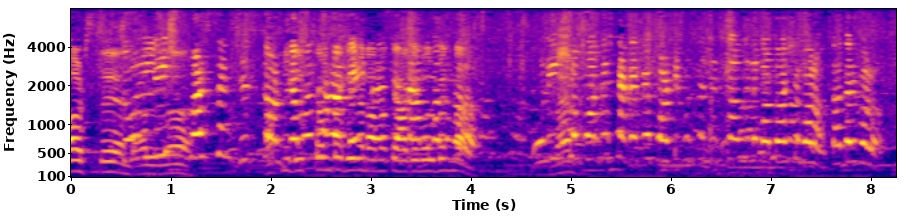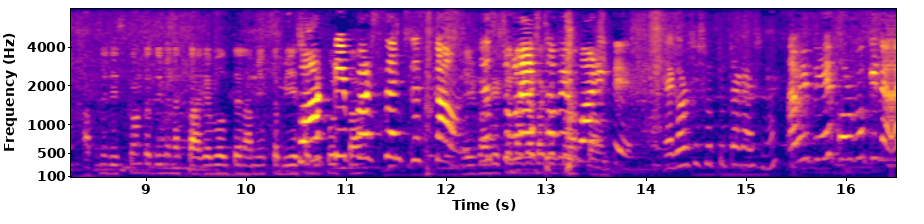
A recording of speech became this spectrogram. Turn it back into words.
পার্সেন্ট 40% ডিসকাউন্ট আপনি যেমন ডিসকাউন্টটা দিবেন আমাকে আগে বলবেন না? 1950 টাকাকে 40% ডিসকাউন্ট দিলে কত আসে বলো? তাদের বলো। আপনি ডিসকাউন্টটা দিবেন একটা আগে বলতেন আমি একটা বিয়ে করতাম। 40% ডিসকাউন্ট এইভাবে জাস্ট চলে করতে ওয়ারিতে এগারোশো সত্তর টাকা আসে না? আমি বিয়ে করব কিনা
